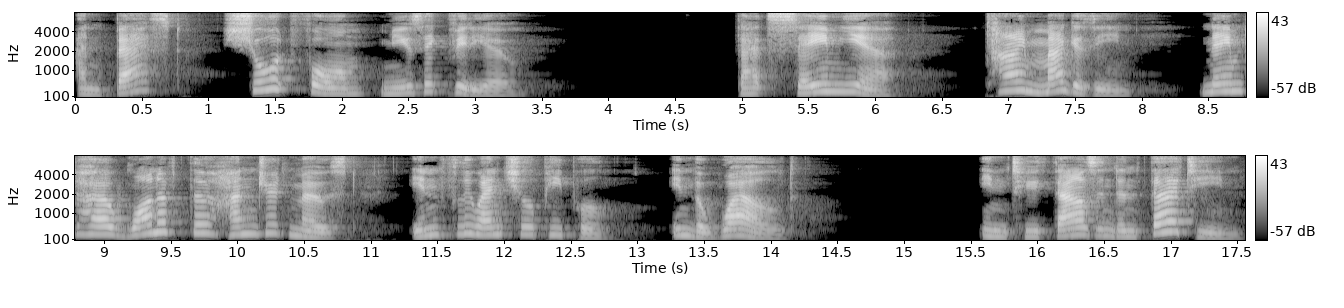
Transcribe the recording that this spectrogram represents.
and Best Short Form Music Video. That same year, Time magazine named her one of the hundred most influential people in the world. In 2013,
